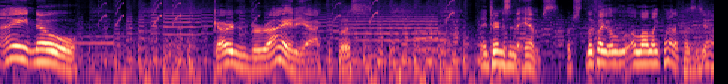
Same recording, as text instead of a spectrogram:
I ain't no garden variety octopus. They turned us into imps, which look like a, a lot like platypuses, yeah.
